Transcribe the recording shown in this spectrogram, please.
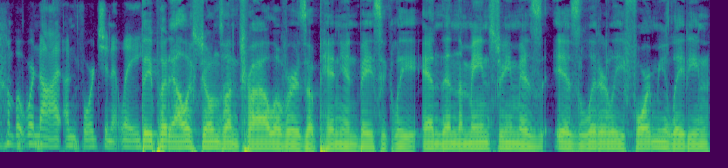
but we're not, unfortunately. they put Alex Jones on trial over his opinion basically and then the mainstream is is literally formulating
